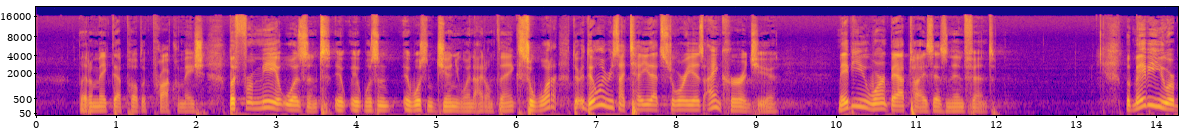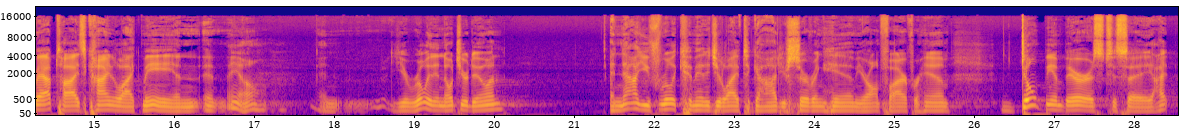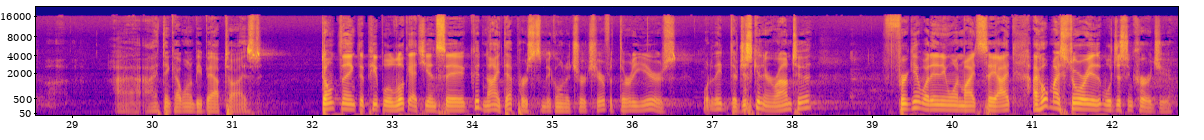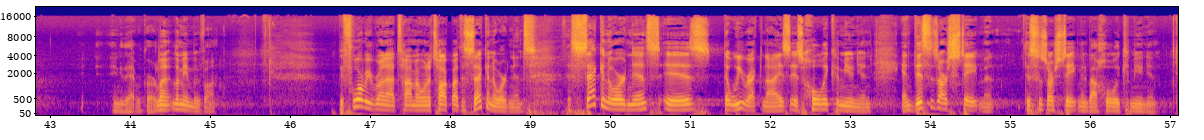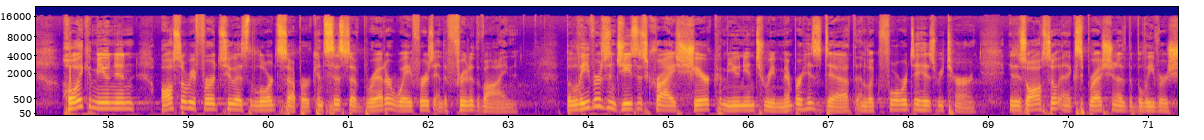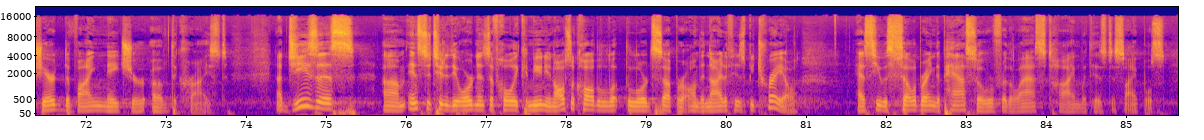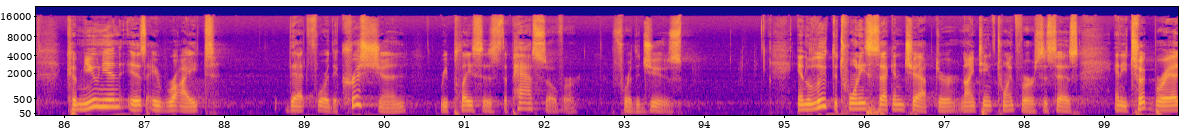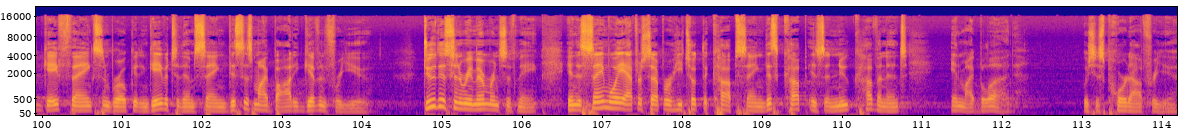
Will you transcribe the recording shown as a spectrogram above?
Let him make that public proclamation. But for me, it wasn't. It, it wasn't. It wasn't genuine. I don't think. So what? The, the only reason I tell you that story is I encourage you. Maybe you weren't baptized as an infant, but maybe you were baptized kind of like me, and and you know, and you really didn't know what you're doing. And now you've really committed your life to God. You're serving Him. You're on fire for Him. Don't be embarrassed to say, I, I, think I want to be baptized. Don't think that people will look at you and say, Good night, that person's been going to church here for 30 years. What are they? They're just getting around to it? Forget what anyone might say. I, I hope my story will just encourage you in that regard. Let, let me move on. Before we run out of time, I want to talk about the second ordinance. The second ordinance is that we recognize is Holy Communion. And this is our statement. This is our statement about Holy Communion. Holy Communion, also referred to as the Lord's Supper, consists of bread or wafers and the fruit of the vine. Believers in Jesus Christ share communion to remember his death and look forward to his return. It is also an expression of the believer's shared divine nature of the Christ. Now, Jesus um, instituted the ordinance of Holy Communion, also called the, the Lord's Supper, on the night of his betrayal as he was celebrating the Passover for the last time with his disciples. Communion is a rite that for the Christian replaces the Passover for the Jews. In Luke, the 22nd chapter, 19th, 20th verse, it says, And he took bread, gave thanks, and broke it, and gave it to them, saying, This is my body given for you. Do this in remembrance of me. In the same way, after supper, he took the cup, saying, This cup is a new covenant in my blood, which is poured out for you.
